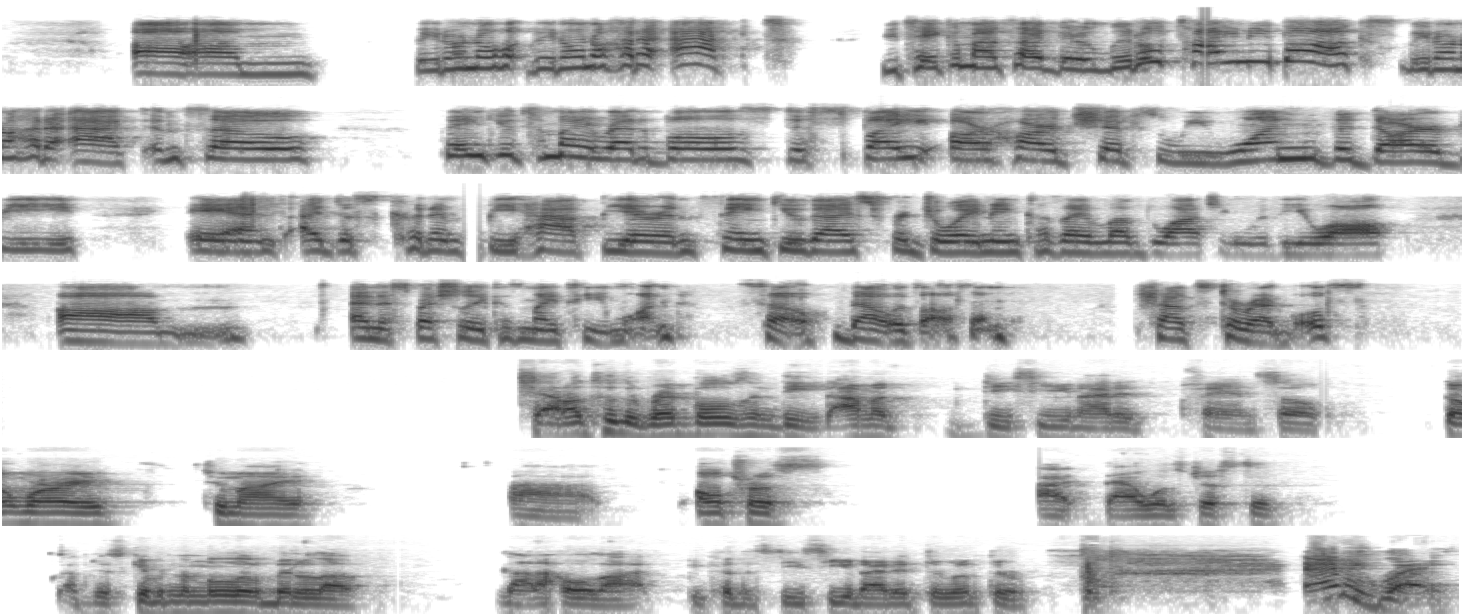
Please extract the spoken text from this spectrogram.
um, they don't know they don't know how to act. You take them outside their little tiny box, they don't know how to act. And so thank you to my Red Bulls. Despite our hardships, we won the derby. And I just couldn't be happier. And thank you guys for joining because I loved watching with you all. Um, and especially because my team won. So that was awesome. Shouts to Red Bulls. Shout out to the Red Bulls indeed. I'm a DC United fan, so don't worry to my uh, ultras. I, that was just a. I'm just giving them a little bit of love, not a whole lot, because it's DC United through and through. Anyway,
